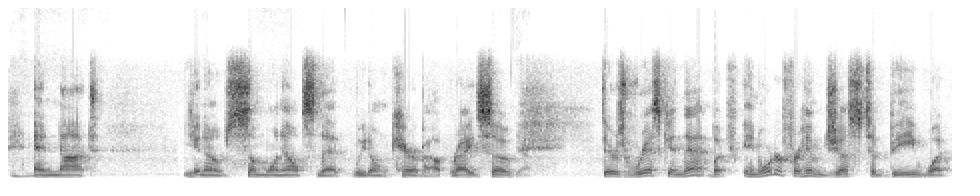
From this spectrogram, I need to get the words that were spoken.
mm-hmm. and not you know, someone else that we don't care about, right? So Yeah. there's risk in that, but in order for him just to be what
